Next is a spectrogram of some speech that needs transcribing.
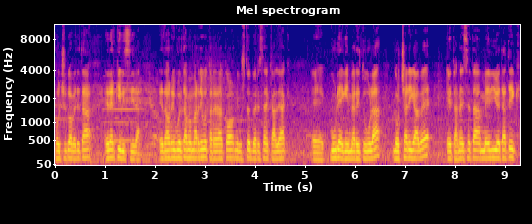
poltsukoa beteta ederki bizi dira. Eta horri buelta eman behar digu, eta horrelako nik uste dut kaleak e, gure egin behar ditugula, lotxari gabe, eta naiz eta medioetatik,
